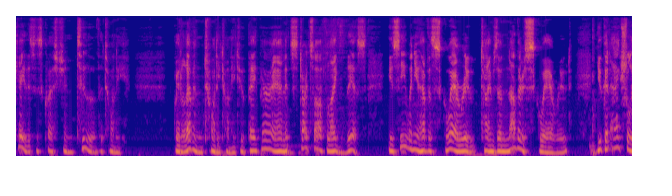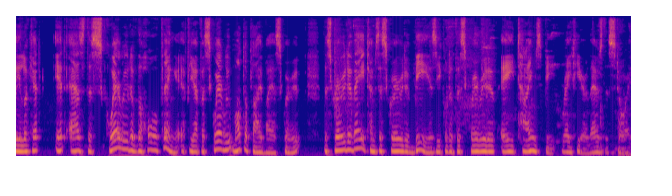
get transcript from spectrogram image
Okay, this is question two of the 20, grade 11 2022 paper, and it starts off like this. You see, when you have a square root times another square root, you can actually look at it as the square root of the whole thing. If you have a square root multiplied by a square root, the square root of a times the square root of b is equal to the square root of a times b, right here. There's the story.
